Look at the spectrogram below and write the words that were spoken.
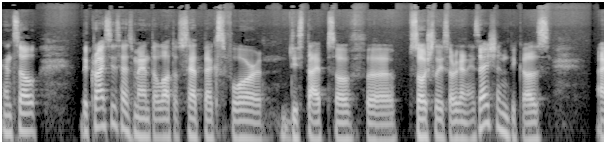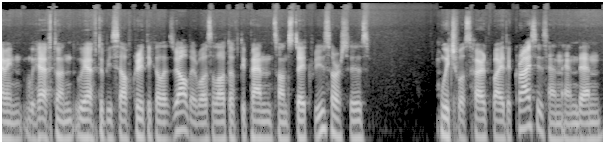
And so, the crisis has meant a lot of setbacks for these types of uh, socialist organization because I mean we have to we have to be self-critical as well. There was a lot of dependence on state resources, which was hurt by the crisis and and then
